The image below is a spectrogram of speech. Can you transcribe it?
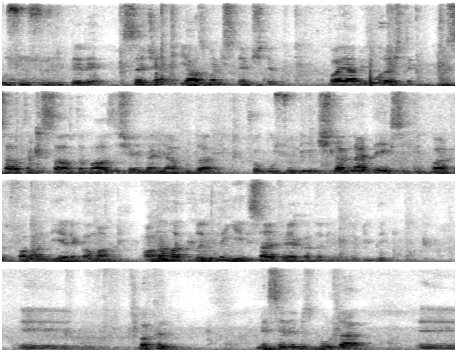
usulsüzlükleri kısaca yazmak istemiştim. Bayağı bir uğraştık. Kısalta kısalta bazı şeyler ya bu da çok usulü işlemlerde eksiklik vardır falan diyerek ama ana hatlarıyla 7 sayfaya kadar indirebildik. Ee, bakın meselemiz burada e,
